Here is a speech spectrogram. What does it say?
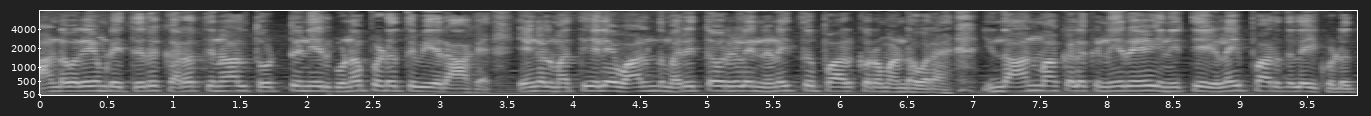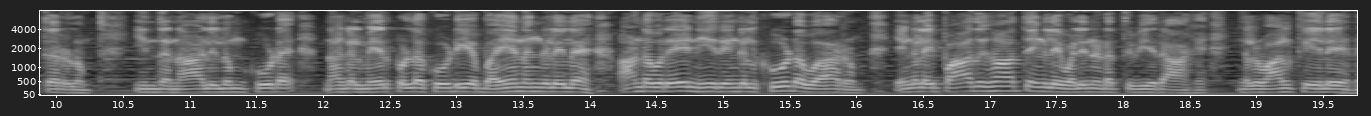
ஆண்டவரே உடைய திரு கரத்தினால் தொட்டு நீர் குணப்படுத்துவீராக. எங்கள் மத்தியிலே வாழ்ந்து மறித்தவர்களை நினைத்து பார்க்கிறோம் ஆண்டவரை. இந்த ஆன்மாக்களுக்கு நீரே நித்திய இணைப்பார்தலை கொடுத்தருளும். இந்த நாளிலும் கூட நாங்கள் மேற்கொள்ளக்கூடிய பயணங்களில் ஆண்டவரே நீர் எங்கள் கூட வாரும். எங்களை பாதுகாத்து எங்களை வழிநடத்துவீராக. எங்கள் வாழ்க்கையிலே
